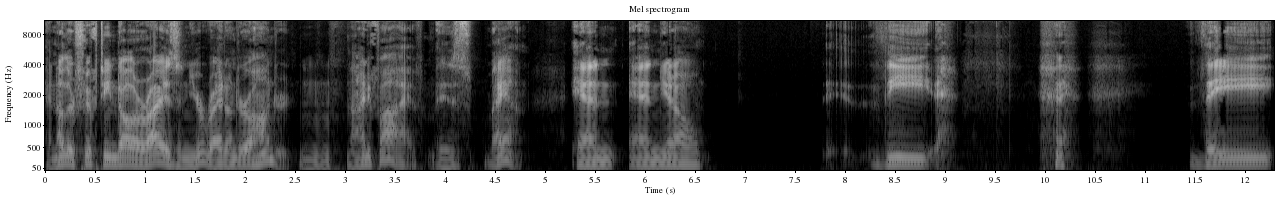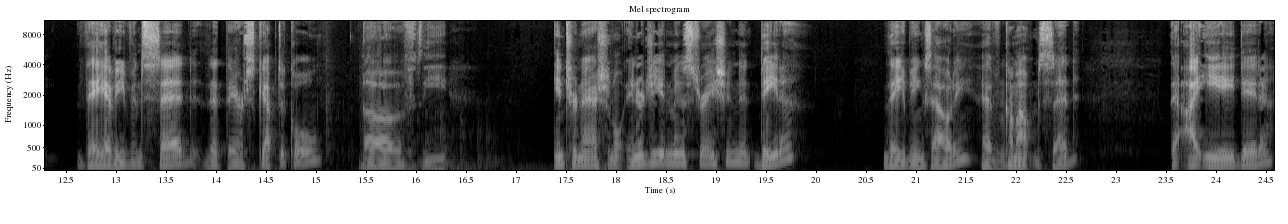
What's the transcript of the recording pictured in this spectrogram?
Another fifteen dollar rise, and you're right under a hundred. Mm-hmm. 95 is man and and you know the they they have even said that they're skeptical of the international energy administration data they being saudi have mm-hmm. come out and said. The iea data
